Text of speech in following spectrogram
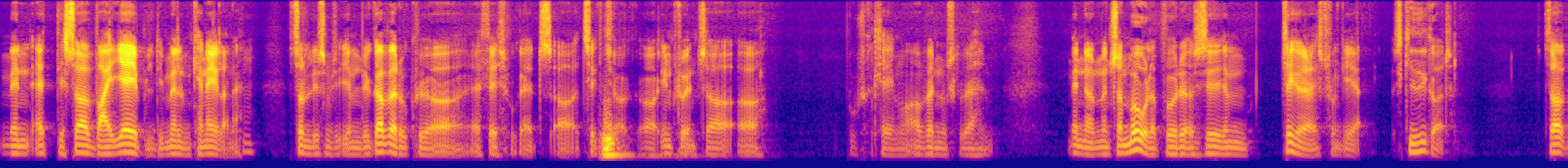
men at det så er variabelt imellem kanalerne. Mm. Så er det ligesom, jamen det kan godt være, at du kører øh, Facebook ads og TikTok og influencer og busreklamer og hvad det nu skal være. Men når man så måler på det, og så siger, jamen TikTok ads altså fungerer skide godt, så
